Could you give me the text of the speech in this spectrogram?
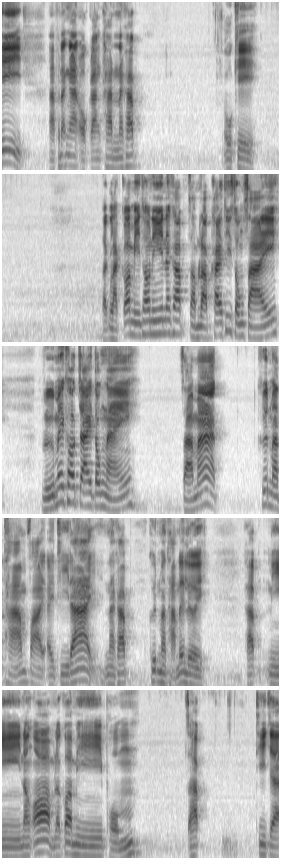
ที่พนักงานออกกลางคันนะครับ โอเค หลักๆก็มีเท่านี้นะครับสำหรับใครที่สงสัย หรือไม่เข้าใจตรงไหน สามารถขึ้นมาถามฝ่ายไอทีได้นะครับ ขึ้นมาถามได้เลยครับ มีน้องอ้อมแล้วก็มีผมนะครับที่จะ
